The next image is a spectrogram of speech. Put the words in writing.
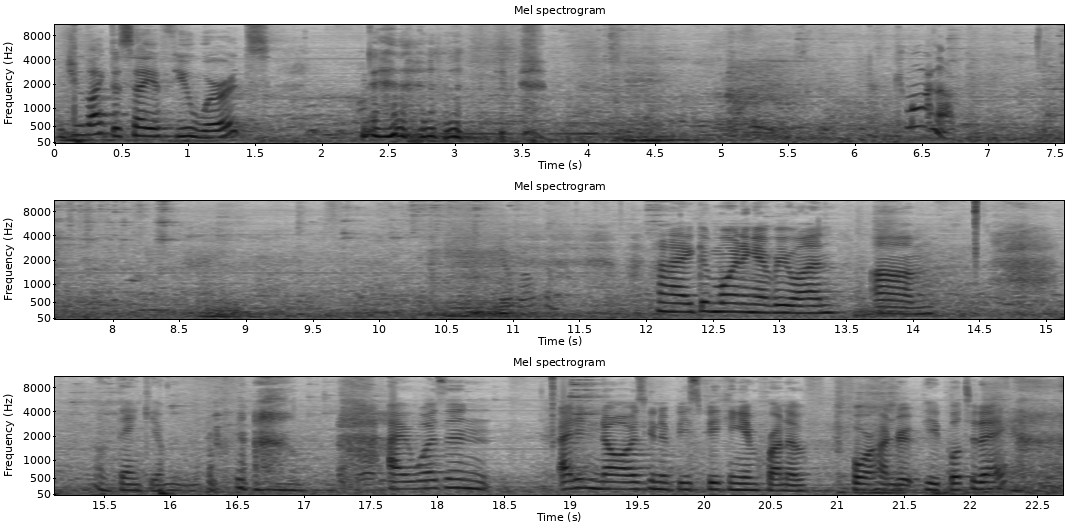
would you like to say a few words? Come on up. You're welcome. Hi, good morning, everyone. Um, oh, thank you. I wasn't, I didn't know I was going to be speaking in front of 400 people today.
